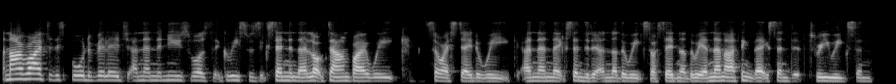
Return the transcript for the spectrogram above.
And I arrived at this border village, and then the news was that Greece was extending their lockdown by a week, so I stayed a week, and then they extended it another week, so I stayed another week, and then I think they extended it three weeks, and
